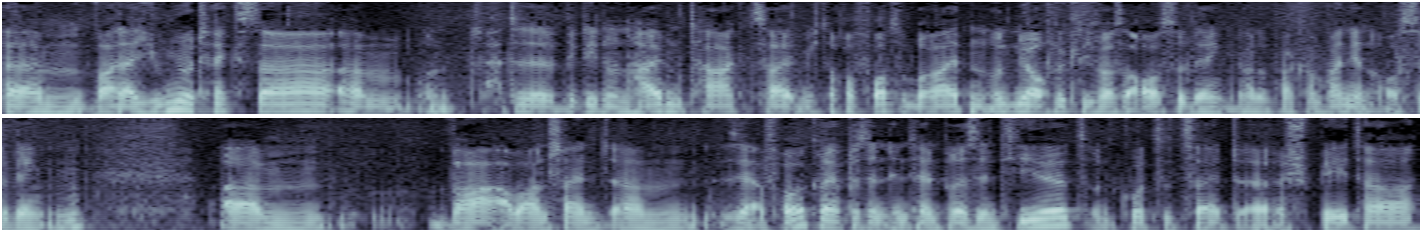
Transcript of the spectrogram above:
Ähm, war da Junior-Texter ähm, und hatte wirklich nur einen halben Tag Zeit, mich darauf vorzubereiten und mir auch wirklich was auszudenken, also ein paar Kampagnen auszudenken. Ähm, war aber anscheinend ähm, sehr erfolgreich, habe das dann intern präsentiert und kurze Zeit äh, später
